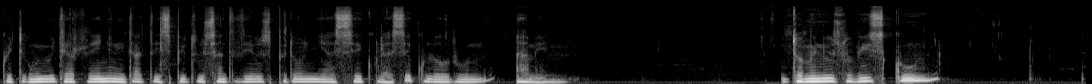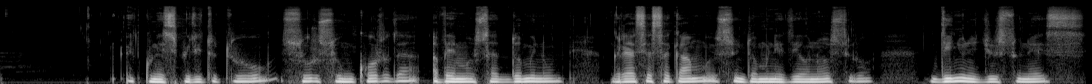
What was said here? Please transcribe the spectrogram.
qui te convivit al regno unitate Spiritus Sancti Deus per omnia saecula saeculorum. Amen. Dominus vobiscum et cum Spiritu Tuo, sursum corda, avemus ad Dominum, gratias agamus in Domine Deo nostro, dignum et justum es,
